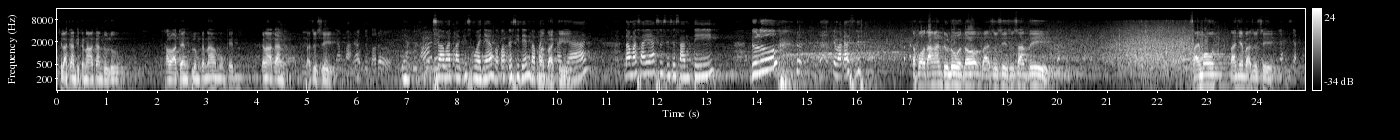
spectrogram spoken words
Silahkan dikenalkan dulu. Kalau ada yang belum kenal mungkin kenalkan Pak Susi. Ya, selamat pagi semuanya, Bapak Presiden, Bapak Selamat Ibu pagi. sekalian. Nama saya Susi Susanti. Dulu, terima kasih. Tepuk tangan dulu untuk Mbak Susi Susanti. Saya mau tanya Mbak Susi, Ya, siapa?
